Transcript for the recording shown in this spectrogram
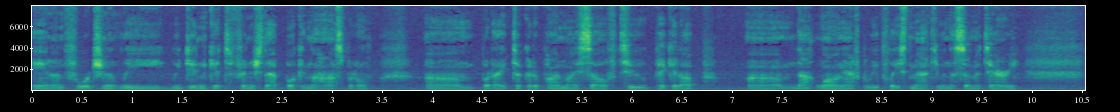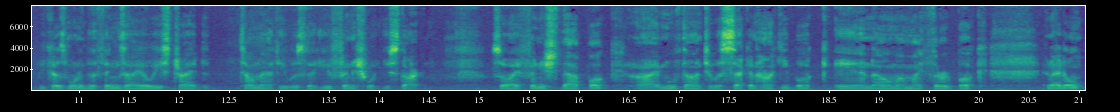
And unfortunately, we didn't get to finish that book in the hospital. Um, but I took it upon myself to pick it up um, not long after we placed Matthew in the cemetery. because one of the things I always tried to tell Matthew was that you finish what you start. So I finished that book. I moved on to a second hockey book, and now I'm on my third book. And I don't,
